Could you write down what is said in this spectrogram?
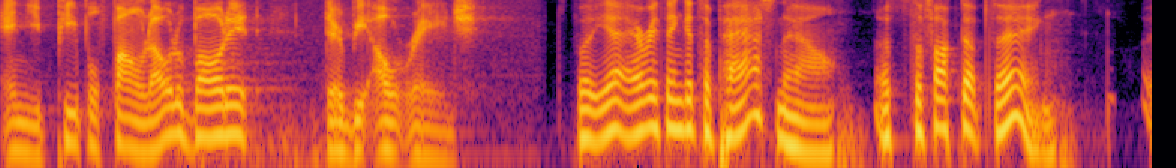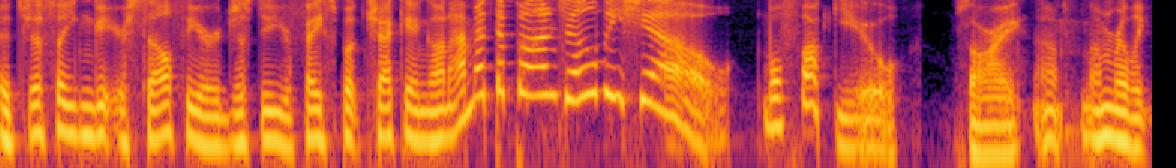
and you people found out about it, there'd be outrage. But yeah, everything gets a pass now. That's the fucked up thing. It's just so you can get your selfie or just do your Facebook check in going, I'm at the Bon Jovi show. Well, fuck you. Sorry. I'm, I'm really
